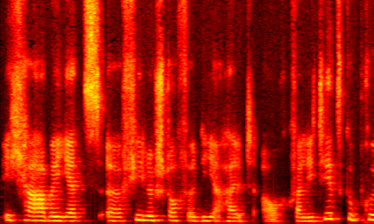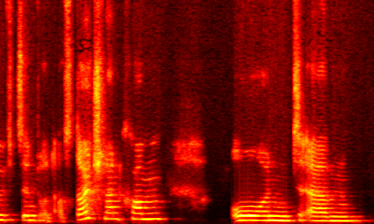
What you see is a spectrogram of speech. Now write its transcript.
Ich habe jetzt äh, viele Stoffe, die halt auch qualitätsgeprüft sind und aus Deutschland kommen. Und ähm,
